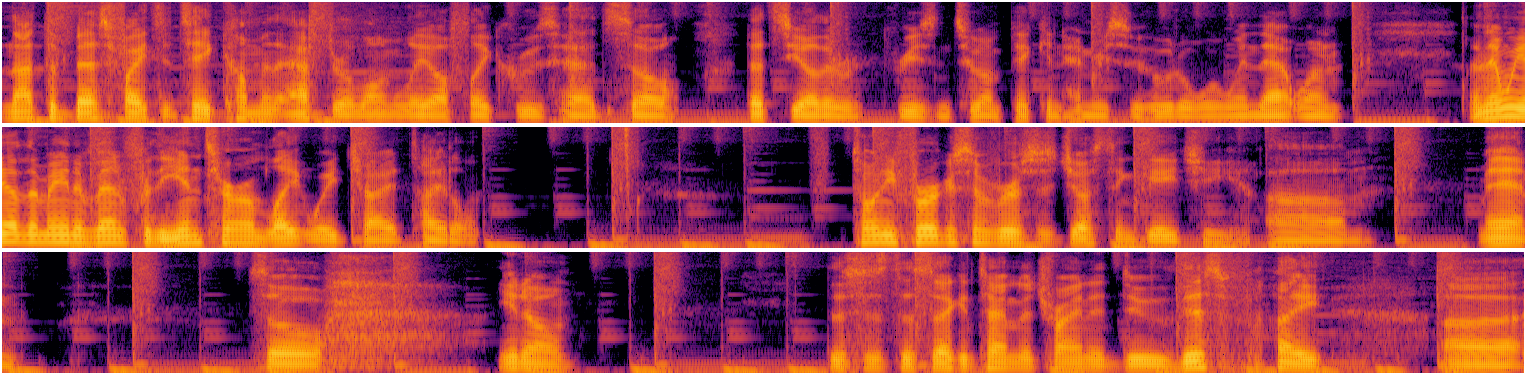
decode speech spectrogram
not the best fight to take coming after a long layoff like Cruz had. So that's the other reason too. I'm picking Henry Cejudo will win that one. And then we have the main event for the interim lightweight title. Tony Ferguson versus Justin Gaethje. Um, man, so you know, this is the second time they're trying to do this fight. Uh,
